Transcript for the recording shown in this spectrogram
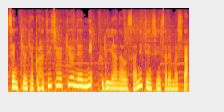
1989年にフリーアナウンサーに転身されました、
